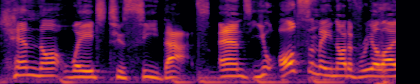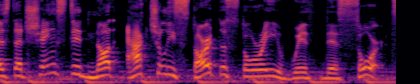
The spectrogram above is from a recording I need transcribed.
cannot wait to see that. And you also may not have realized that Shanks did not actually start the story with this sword.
